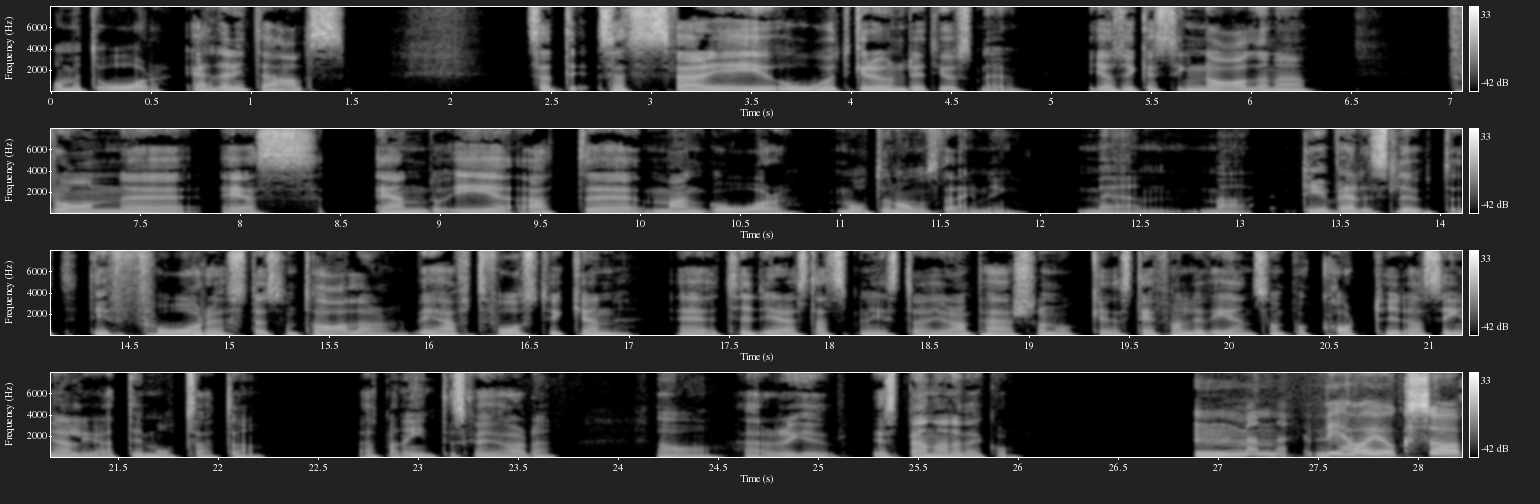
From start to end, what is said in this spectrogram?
om ett år eller inte alls. Så, att, så att Sverige är ju outgrundligt just nu. Jag tycker signalerna från S ändå är att man går mot en omsvängning. Men det är väldigt slutet. Det är få röster som talar. Vi har haft två stycken eh, tidigare statsministrar, Göran Persson och eh, Stefan Löfven, som på kort tid har signalerat det motsatta. Att man inte ska göra det. Ja, herregud. Det är spännande veckor. Mm, men vi har ju också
